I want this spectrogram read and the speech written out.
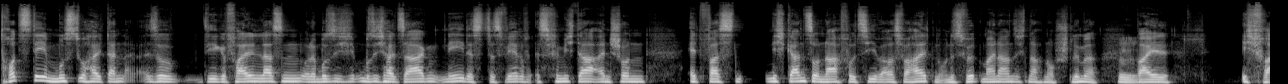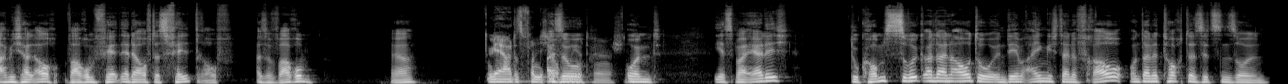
trotzdem musst du halt dann also dir gefallen lassen oder muss ich muss ich halt sagen, nee, das das wäre ist für mich da ein schon etwas nicht ganz so nachvollziehbares Verhalten und es wird meiner Ansicht nach noch schlimmer, Hm. weil ich frage mich halt auch, warum fährt er da auf das Feld drauf? Also warum? Ja, Ja, das fand ich also auch weird. Ja, und jetzt mal ehrlich, du kommst zurück an dein Auto, in dem eigentlich deine Frau und deine Tochter sitzen sollen.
